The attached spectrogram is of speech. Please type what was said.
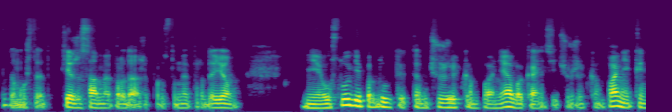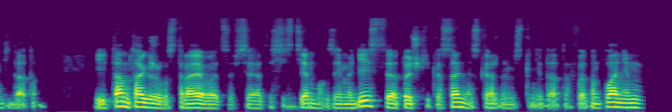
Потому что это те же самые продажи, просто мы продаем не услуги, продукты там чужих компаний, а вакансии чужих компаний кандидатам. И там также выстраивается вся эта система взаимодействия, точки касания с каждым из кандидатов. В этом плане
